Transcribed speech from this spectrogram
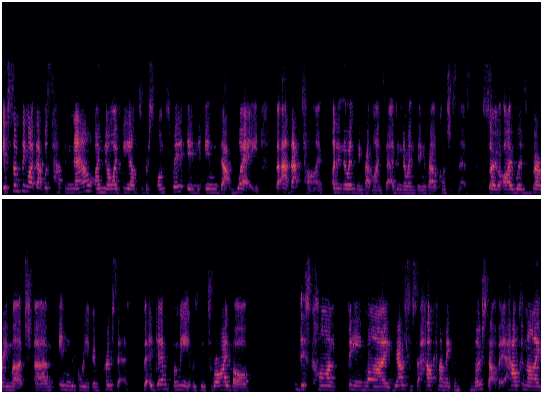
if something like that was to happen now I know I'd be able to respond to it in in that way. But at that time I didn't know anything about mindset I didn't know anything about consciousness. So I was very much um, in the grieving process. But again for me it was the drive of this can't be my reality so how can i make the most out of it? How can i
